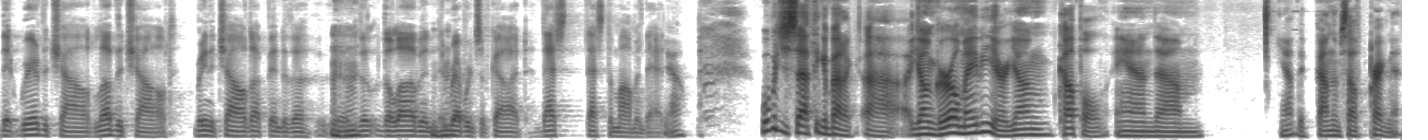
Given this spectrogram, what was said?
that rear the child, love the child, bring the child up into the the, the, the love and, and reverence of God. That's that's the mom and dad. Yeah. What would you say? I think about a, uh, a young girl, maybe, or a young couple, and um, yeah, they found themselves pregnant,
